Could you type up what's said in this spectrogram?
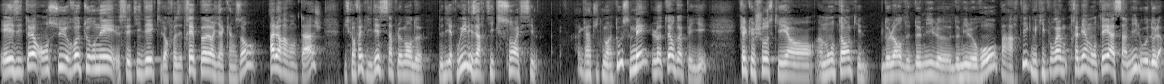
Et les éditeurs ont su retourner cette idée qui leur faisait très peur il y a 15 ans à leur avantage, puisqu'en fait l'idée c'est simplement de, de, dire oui, les articles sont accessibles gratuitement à tous, mais l'auteur doit payer quelque chose qui est en un montant qui est de l'ordre de 2000, 2000 euros par article, mais qui pourrait très bien monter à 5000 ou au-delà.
